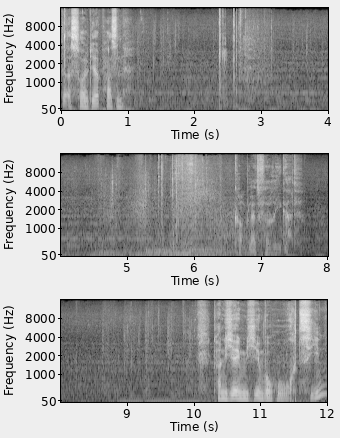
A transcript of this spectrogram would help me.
Das sollte ja passen. Komplett verriegelt. Kann ich irgendwie mich irgendwo hochziehen?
